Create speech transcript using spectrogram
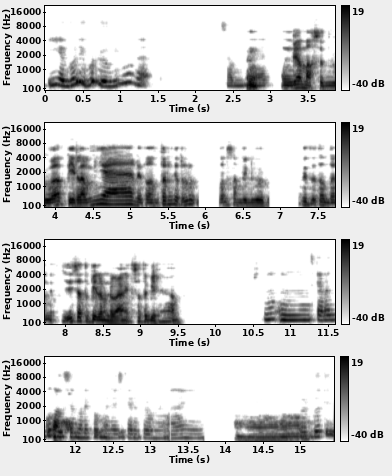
Iya gue libur dua minggu nggak sampai. Enggak maksud gua filmnya. Ditonton kata lu nonton sampai dua itu tonton jadi satu film doang itu satu film. Mm-mm, karena gue gak bisa merekomendasikan film yang lain. oh. Menurut gue tuh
